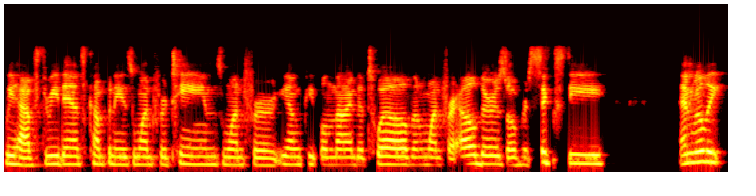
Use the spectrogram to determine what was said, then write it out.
We have three dance companies one for teens, one for young people 9 to 12, and one for elders over 60. And really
